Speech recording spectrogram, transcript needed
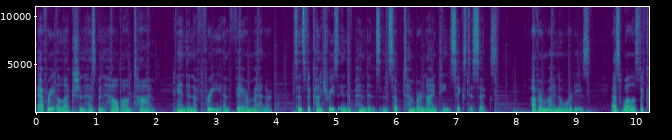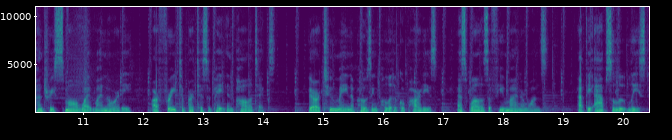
Every election has been held on time and in a free and fair manner since the country's independence in September 1966. Other minorities, as well as the country's small white minority, are free to participate in politics. There are two main opposing political parties, as well as a few minor ones. At the absolute least,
